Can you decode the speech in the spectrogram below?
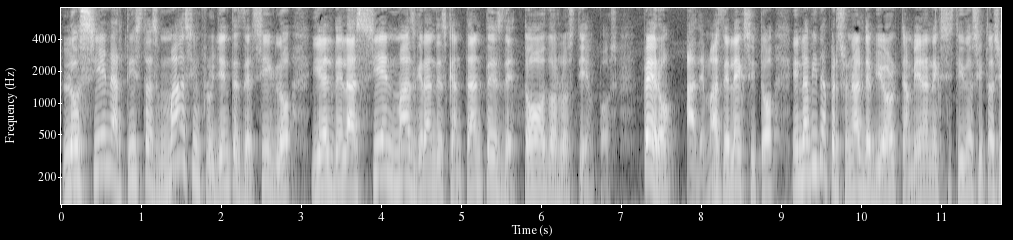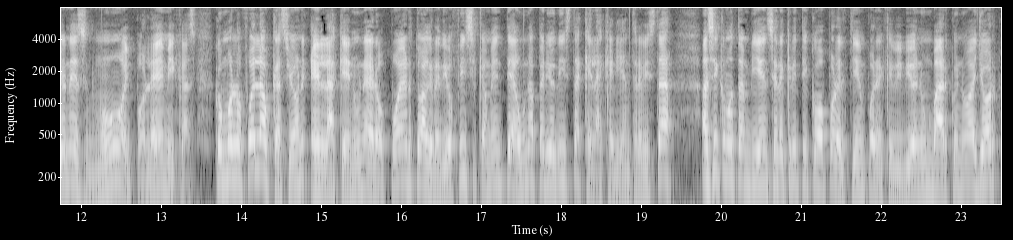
los 100 artistas más influyentes del siglo y el de las 100 más grandes cantantes de todos los tiempos. Pero, además del éxito, en la vida personal de Björk también han existido situaciones muy polémicas, como lo fue la ocasión en la que en un aeropuerto agredió físicamente a una periodista que la quería entrevistar, así como también se le criticó por el tiempo en el que vivió en un barco en Nueva York,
